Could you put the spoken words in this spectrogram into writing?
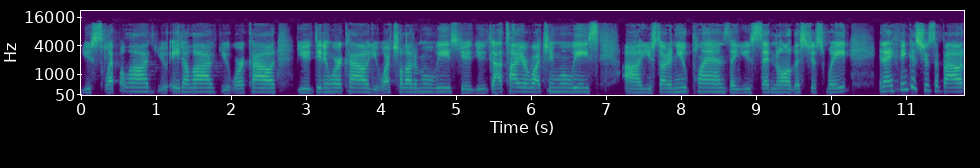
you slept a lot, you ate a lot, you work out, you didn't work out, you watch a lot of movies, you, you got tired watching movies, uh, you started new plans, then you said, no, let's just wait. And I think it's just about,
